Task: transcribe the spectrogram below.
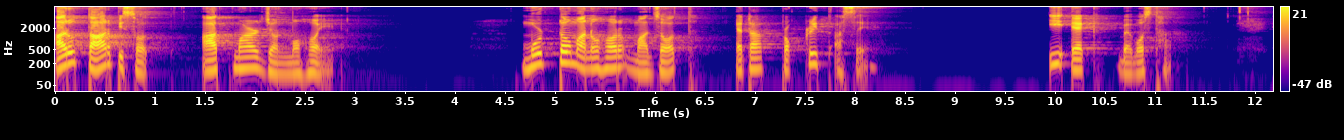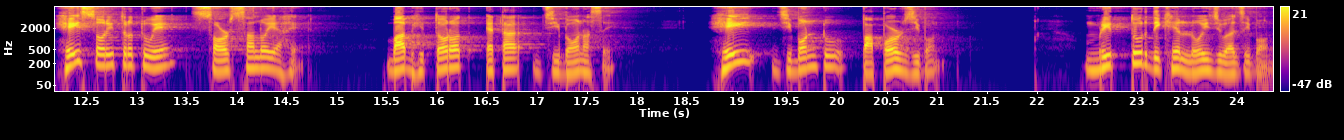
আৰু তাৰ পিছত আত্মাৰ জন্ম হয়। মূৰ্ত মানুহৰ মাজত এটা প্ৰকৃত আছে। ই এক ব্যৱস্থা। সেই চৰিত্ৰটোৱে চৰ্চালৈ আহে বা ভিতৰত এটা জীৱন আছে। সেই জীৱনটো পাপৰ জীৱন। মৃত্যুৰ দিশে লৈ যোৱা জীৱন।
